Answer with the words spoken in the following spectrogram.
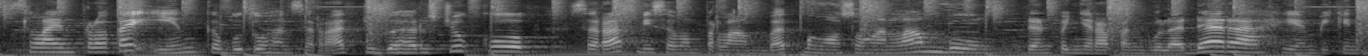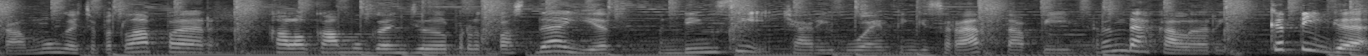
Selain protein, kebutuhan serat juga harus cukup. Serat bisa memperlambat pengosongan lambung dan penyerapan gula darah yang bikin kamu nggak cepet lapar. Kalau kamu ganjel perut pas diet, mending sih cari buah yang tinggi serat tapi rendah kalori. Ketiga,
